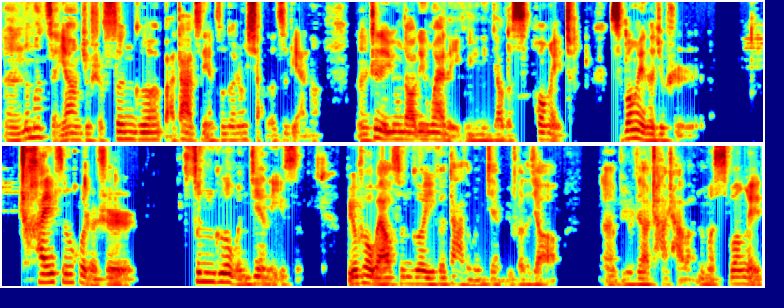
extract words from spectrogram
嗯，那么怎样就是分割，把大字典分割成小的字典呢？嗯，这里用到另外的一个命令叫做 split。Split 就是拆分或者是分割文件的意思。比如说我要分割一个大的文件，比如说它叫。呃，比如这叫叉叉吧，那么 split，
